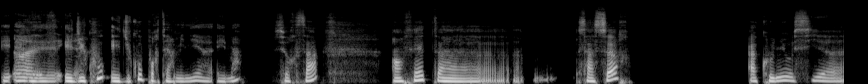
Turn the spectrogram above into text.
Et, Ouais, et du coup, et du coup, pour terminer, euh, Emma, sur ça. En fait, euh, sa sœur a connu aussi euh,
